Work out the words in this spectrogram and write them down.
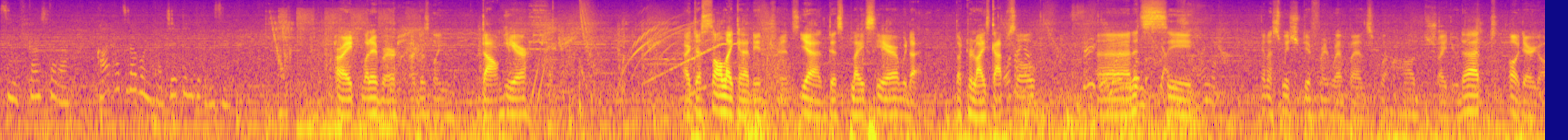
スに帰還したら開発ラボに立ち寄ってみてください Alright, whatever. I'm just going down here. I just saw like an entrance. Yeah, this place here with a Dr. Light's capsule. Uh, let's see. I'm gonna switch different weapons. Well, How should I do that? Oh, there you go.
